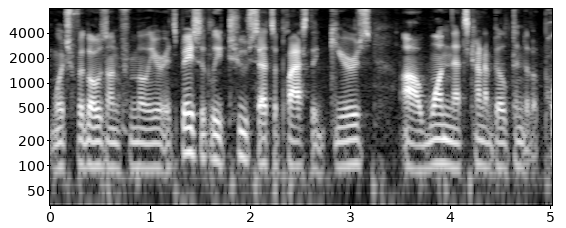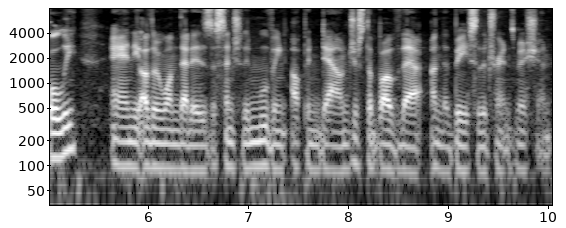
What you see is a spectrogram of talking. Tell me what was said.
which, for those unfamiliar, it's basically two sets of plastic gears, uh, one that's kind of built into the pulley, and the other one that is essentially moving up and down just above that on the base of the transmission.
